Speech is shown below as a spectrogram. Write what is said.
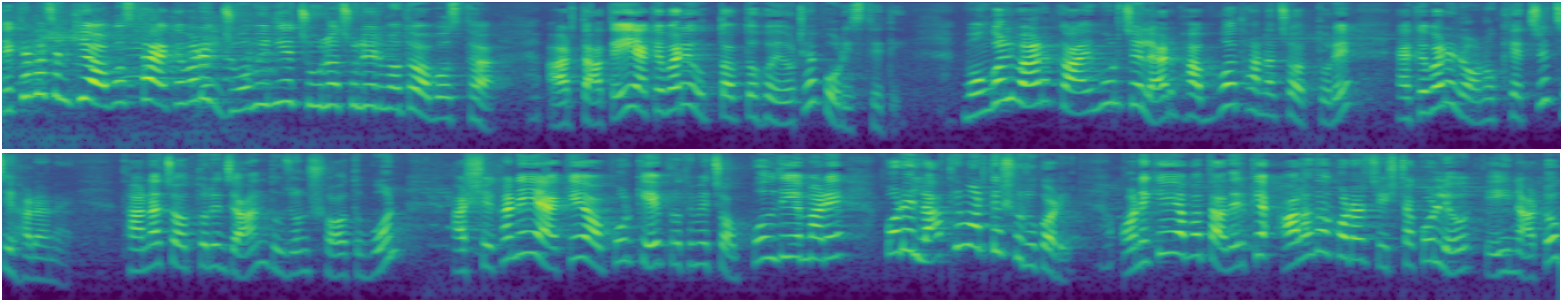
দেখতে পাচ্ছেন কি অবস্থা? একেবারে জমি নিয়ে চুলো চুলোচুলির মতো অবস্থা। আর তাতেই একেবারে উত্তপ্ত হয়ে ওঠে পরিস্থিতি। মঙ্গলবার কাইমুর জেলার ভাবুয়া থানা চত্বরে একেবারে রণক্ষেত্রে চেহারা নেয়। থানা চত্বরে যান দুজন সৎ বোন আর সেখানেই একে অপরকে প্রথমে চপ্পল দিয়ে মারে, পরে লাথি মারতে শুরু করে। অনেকেই আবার তাদেরকে আলাদা করার চেষ্টা করলেও এই নাটক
